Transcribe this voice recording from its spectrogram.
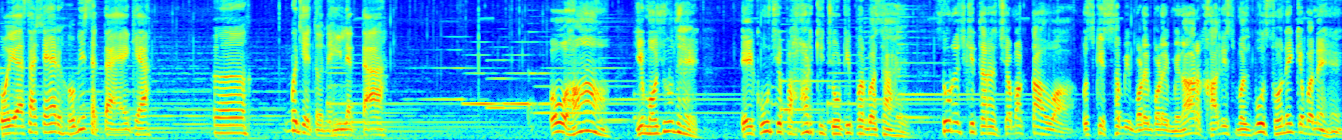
कोई ऐसा शहर हो भी सकता है क्या? आ, मुझे तो नहीं लगता। ओ हाँ ये मौजूद है। एक ऊँचे पहाड़ की चोटी पर बसा है। सूरज की तरह चमकता हुआ, उसके सभी बड़े बड़े मीनार खालिश मज़बूत सोने के बने हैं।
